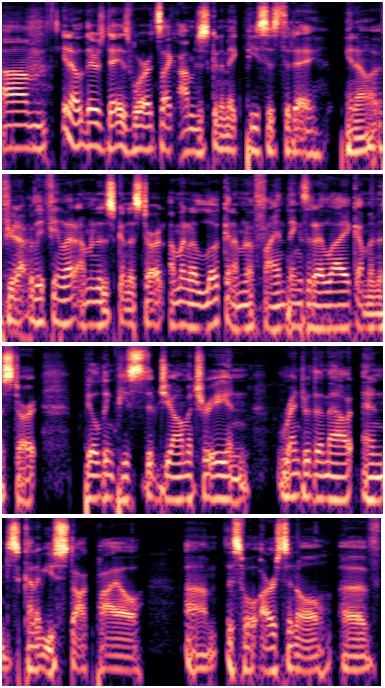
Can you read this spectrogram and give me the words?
um, you know, there's days where it's like, I'm just going to make pieces today. You know, if you're yeah. not really feeling that, I'm just going to start. I'm going to look and I'm going to find things that I like. I'm going to start building pieces of geometry and render them out, and just kind of use stockpile. Um, this whole arsenal of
